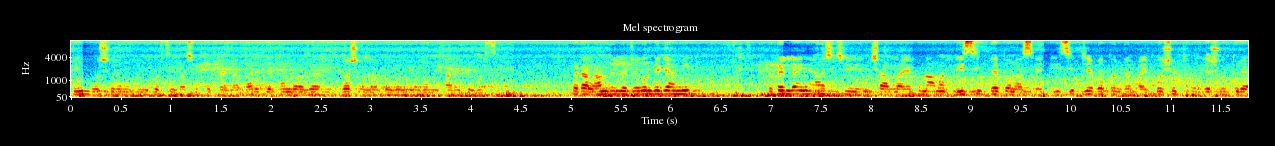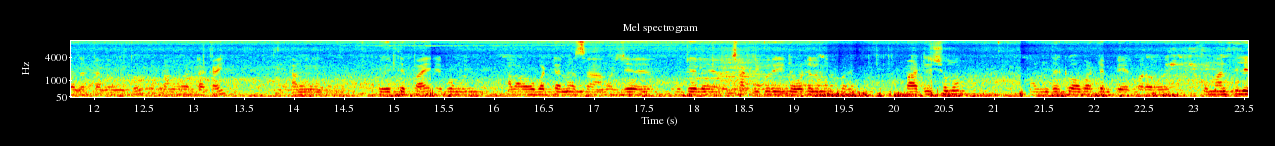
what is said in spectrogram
তিন বছরের মতন করছি, পঁচাত্তর টাকা। বাড়িতে পনেরো হাজার, দশ হাজার কখনো কখনো বাড়িতে করছি। বাট আলহামদুলিল্লাহ, যখন থেকে আমি হোটেল লাইনে আসছি, ইনশাআল্লাহ, এখন আমার ডিসির বেতন আছে। ডিসির যে বেতনটা পাই, পঁয়ষট্টি থেকে সত্তর হাজার টাকার মতো বাংলা টাকায় আমি কুয়েতে পাই এবং আমার ওভার টাইম আছে। আমার যে হোটেলে চাকরি করি, এটা হোটেলে মনে করেন পার্টির সময় আমাদেরকে ওভার টাইম পে করা হয়। তো মান্থলি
